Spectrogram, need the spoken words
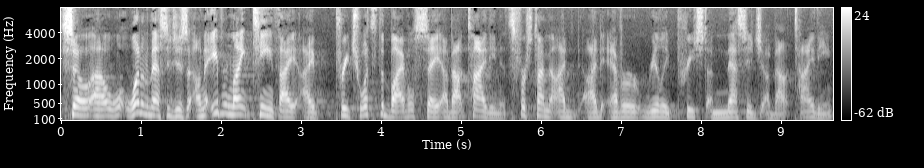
so uh, w- one of the messages on April 19th, I, I preach what's the Bible say about tithing. It's the first time I'd, I'd ever really preached a message about tithing.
